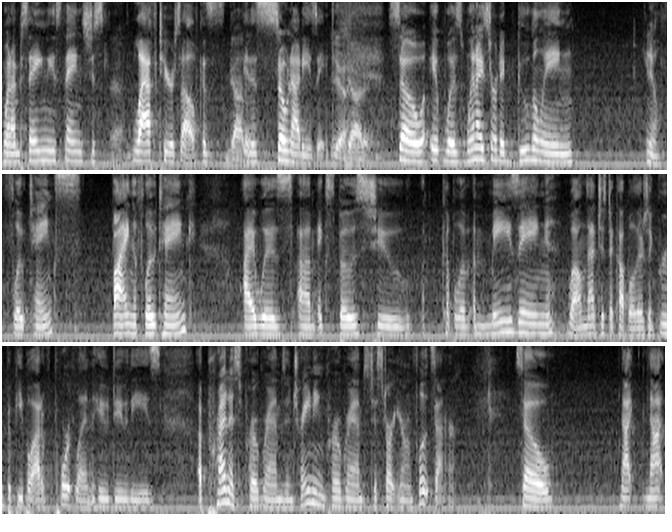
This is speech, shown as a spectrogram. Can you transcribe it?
when I'm saying these things, just Yeah. laugh to yourself because it it. is so not easy. Yeah. Got it. So it was when I started Googling, you know, float tanks, buying a float tank, I was um, exposed to a couple of amazing, well, not just a couple, there's a group of people out of Portland who do these apprentice programs and training programs to start your own float center. So not, not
